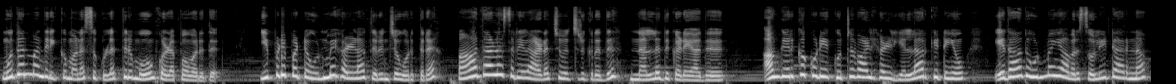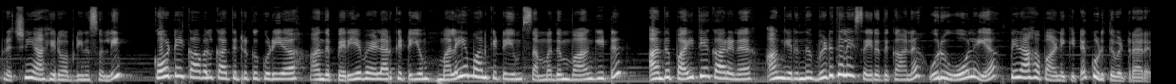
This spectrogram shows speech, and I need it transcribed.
முதன் மந்திரிக்கு மனசுக்குள்ள திரும்பவும் குழப்பம் வருது. இப்படிப்பட்ட உண்மைகள்லாம் தெரிஞ்ச ஒருத்தரை பாதாள சிறையில அடைச்சு வச்சிருக்கிறது நல்லது கிடையாது. அங்க இருக்கக்கூடிய குற்றவாளிகள் எல்லார்கிட்டையும் ஏதாவது உண்மையை அவர் சொல்லிட்டாருன்னா பிரச்சனை ஆகிரும் அப்படின்னு சொல்லி கோட்டை காவல் காத்துட்டு இருக்கக்கூடிய அந்த பெரிய வேளார்கிட்டையும் மலையமான் கிட்டையும் சம்மதம் வாங்கிட்டு அந்த பைத்தியக்காரனை அங்கிருந்து விடுதலை செய்யறதுக்கான ஒரு ஓலைய பினாகபாணி கிட்ட கொடுத்து விட்டுறாரு.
